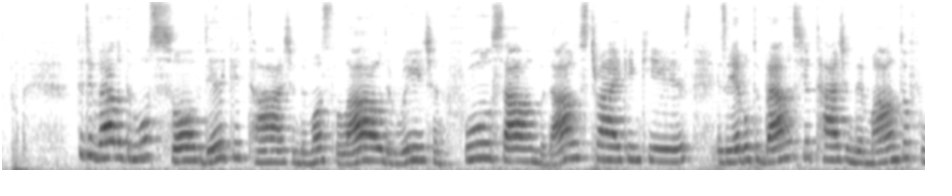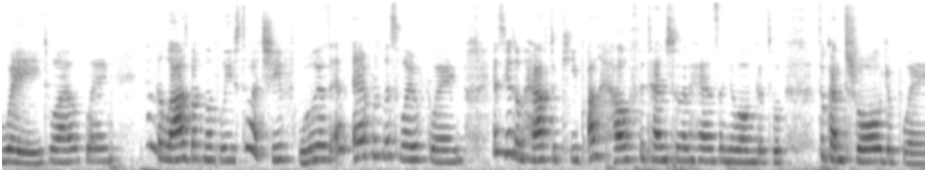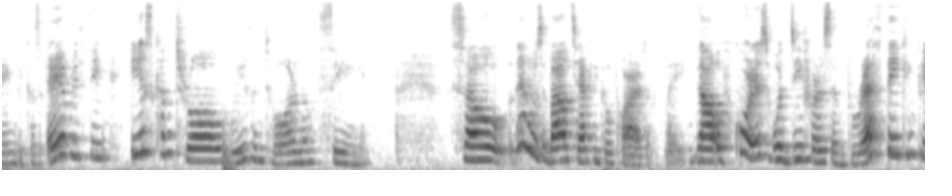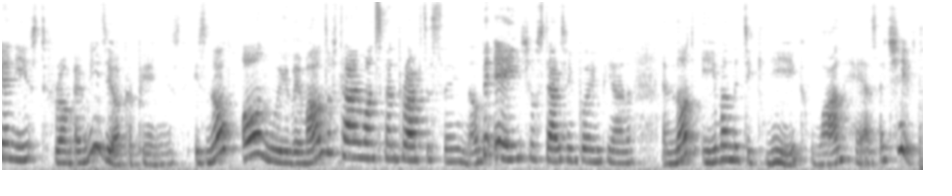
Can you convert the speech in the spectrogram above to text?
to develop the most soft, delicate touch and the most loud, rich and full sound without striking keys, is able to balance your touch and the amount of weight while playing, and the last but not least, to achieve fluid and effortless way of playing, as you don't have to keep unhealthy tension in hands any longer to, to control your playing, because everything is controlled with internal singing. So that was about technical part of playing. Now, of course, what differs a breathtaking pianist from a mediocre pianist is not only the amount of time one spent practicing, not the age of starting playing piano, and not even the technique one has achieved,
